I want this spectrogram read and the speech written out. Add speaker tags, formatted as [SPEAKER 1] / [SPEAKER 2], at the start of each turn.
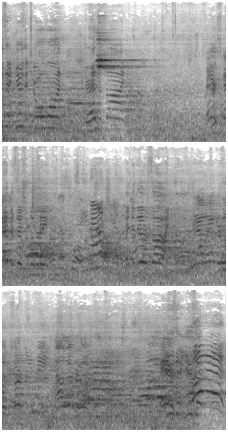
[SPEAKER 1] Use it, use it, 201. Your head inside.
[SPEAKER 2] There, stand
[SPEAKER 1] position, Libertie.
[SPEAKER 3] Same match.
[SPEAKER 1] Head to the other side.
[SPEAKER 2] Get out of the underhook. Circle your feet. Out of the underhook. There.
[SPEAKER 1] Use it, use
[SPEAKER 3] Hold
[SPEAKER 1] it.
[SPEAKER 3] it.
